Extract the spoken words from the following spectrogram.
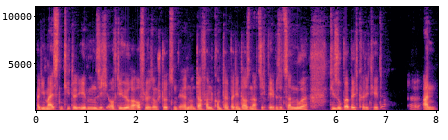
weil die meisten Titel eben sich auf die höhere Auflösung stürzen werden und davon kommt halt bei den 1080p-Besitzern nur die super Bildqualität äh, an.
